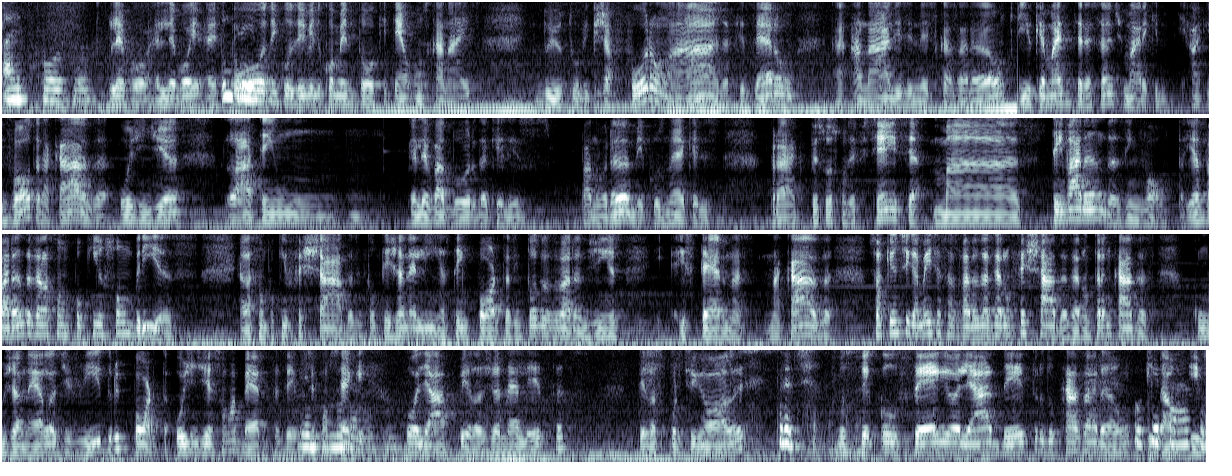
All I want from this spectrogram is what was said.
a esposa. Levou, ele levou a esposa, incrível. inclusive ele comentou que tem alguns canais do YouTube que já foram lá, já fizeram análise nesse casarão. E o que é mais interessante, Mari, que em volta da casa, hoje em dia, lá tem um, um elevador daqueles panorâmicos, né? Aqueles para pessoas com deficiência, mas tem varandas em volta. E as varandas elas são um pouquinho sombrias, elas são um pouquinho fechadas, então tem janelinhas, tem portas em todas as varandinhas externas na casa. Só que antigamente essas varandas eram fechadas, eram trancadas com janela de vidro e porta. Hoje em dia são abertas, e aí você consegue olhar pelas janeletas pelas portinholas, você consegue olhar dentro do casarão o que e, dar, e.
